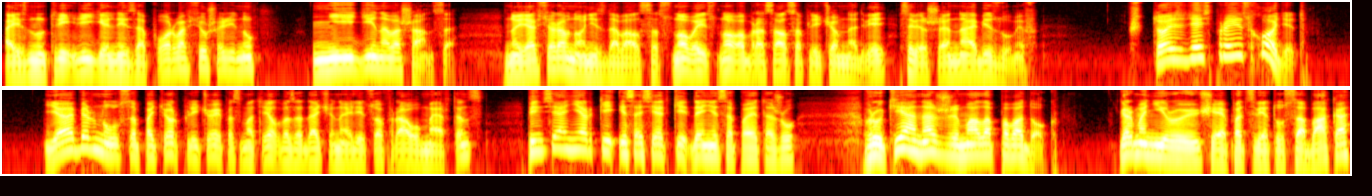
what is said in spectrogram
а изнутри ригельный запор во всю ширину. Ни единого шанса. Но я все равно не сдавался, снова и снова бросался плечом на дверь, совершенно обезумев. «Что здесь происходит?» Я обернулся, потер плечо и посмотрел в озадаченное лицо фрау Мертенс, пенсионерки и соседки Денниса по этажу. В руке она сжимала поводок. Гармонирующая по цвету собака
